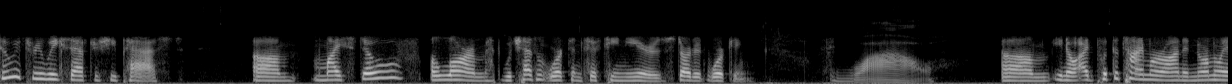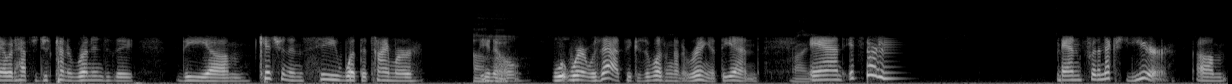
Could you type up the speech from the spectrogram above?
two or three weeks after she passed, um, my stove alarm, which hasn't worked in 15 years, started working. Wow. Um, you know, I'd put the timer on, and normally I would have to just kind of run into the the um, kitchen and see what the timer, Uh-huh. you know, w- where it was at because it wasn't going to ring at the end. Right. And it started, and for the next year, um,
